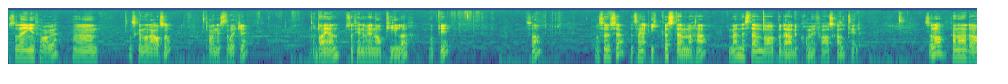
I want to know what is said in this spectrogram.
så det er ingen fare. så jeg skanner der også. Ta neste brikke. Og da igjen så finner vi nå piler mot pil. Sånn. Og så ser du, det trenger ikke å stemme her, men det stemmer bare på der du kom ifra og skal til. Så nå kan jeg da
